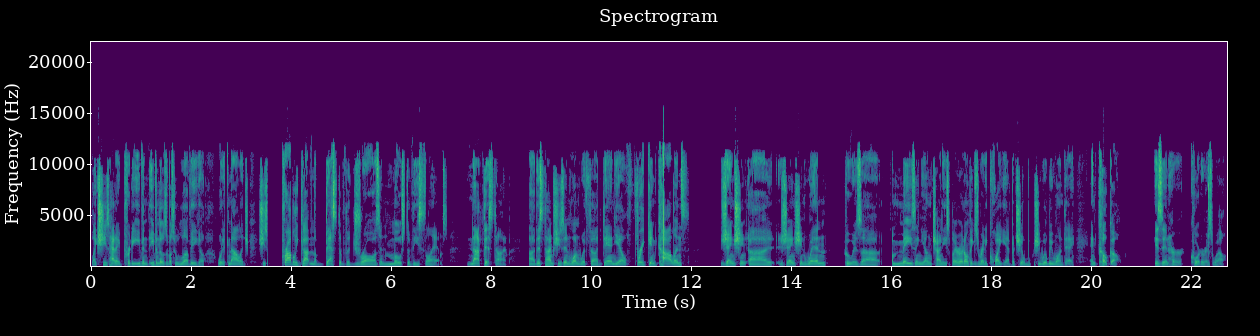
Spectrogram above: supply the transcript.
Like she's had a pretty even even those of us who love Iga would acknowledge she's probably gotten the best of the draws in most of these slams. Not this time. Uh, this time she's in one with uh, Danielle freaking Collins, Zhang Xin, uh, Zhang who is a amazing young Chinese player. I don't think is ready quite yet, but she'll she will be one day. And Coco is in her quarter as well.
